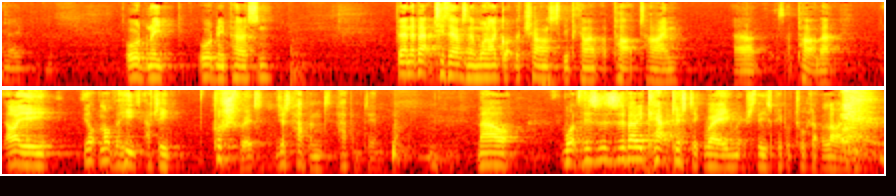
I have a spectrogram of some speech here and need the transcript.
you know, ordinary, ordinary person. Then, about 2001, I got the chance to become a part time uh, partner i.e., not that he actually pushed for it, it just happened, happened to him. Now, what, this, is a very characteristic way in which these people talk about life.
